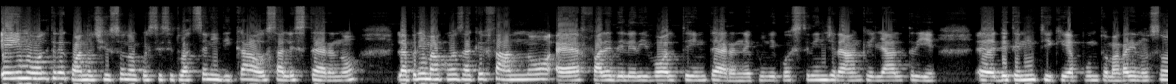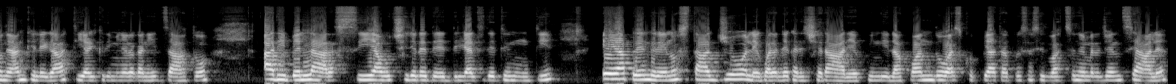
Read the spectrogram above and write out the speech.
E inoltre quando ci sono queste situazioni di caos all'esterno, la prima cosa che fanno è fare delle rivolte interne, quindi costringere anche gli altri eh, detenuti che appunto magari non sono neanche legati al crimine organizzato a ribellarsi, a uccidere de- degli altri detenuti e a prendere in ostaggio le guardie carcerarie, quindi da quando è scoppiata questa situazione emergenziale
